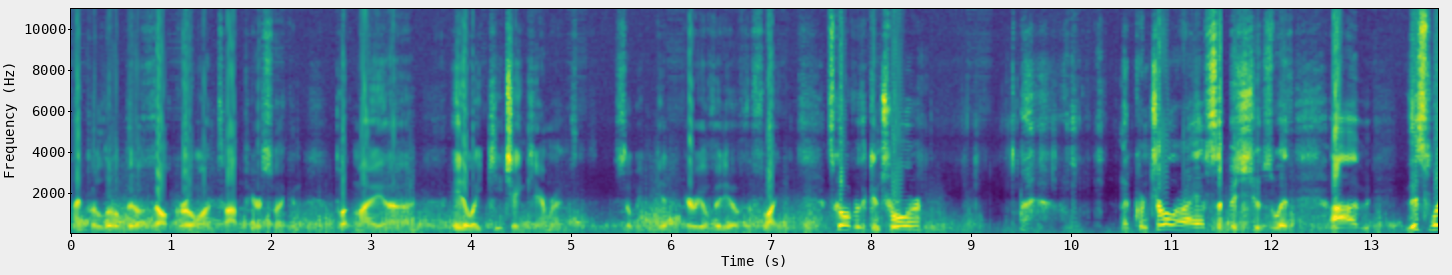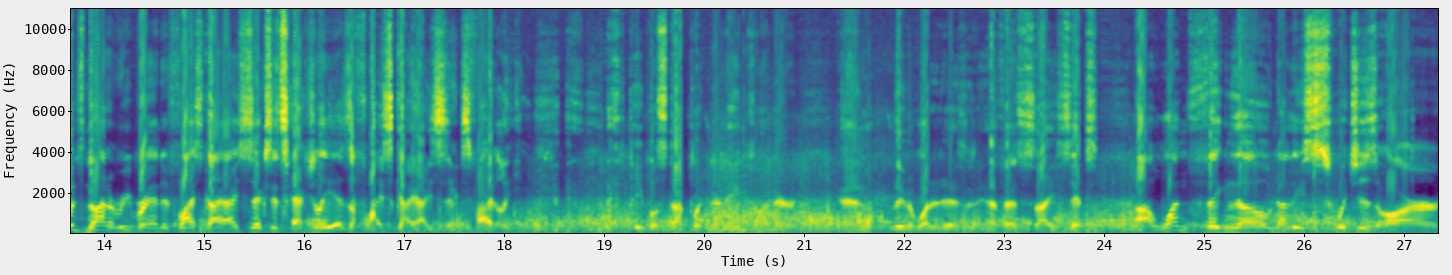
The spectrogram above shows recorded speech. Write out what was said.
I put a little bit of Velcro on top here so I can put my uh, 808 keychain camera in so we can get aerial video of the flight. Let's go over the controller the controller I have some issues with. Um, this one's not a rebranded FlySky i6. It actually is a FlySky i6, finally. People stop putting their names on there. And leave it what it is, an FS-i6. Uh, one thing though, none of these switches are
